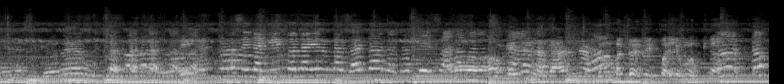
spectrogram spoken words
Yan na siguro. Kasi nandito na yung nag-ano. Sana wala Okay lang, nag-ano na. Mamadali pa yung mag- Tapos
